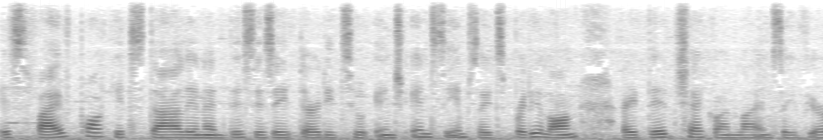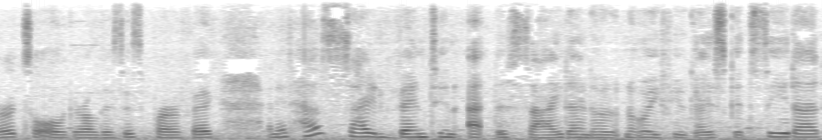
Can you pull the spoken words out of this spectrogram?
It's five pocket styling and this is a 32 inch inseam so it's pretty long. I did check online so if you're a tall girl this is perfect and it has side venting at the side. I don't know if you guys could see that.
